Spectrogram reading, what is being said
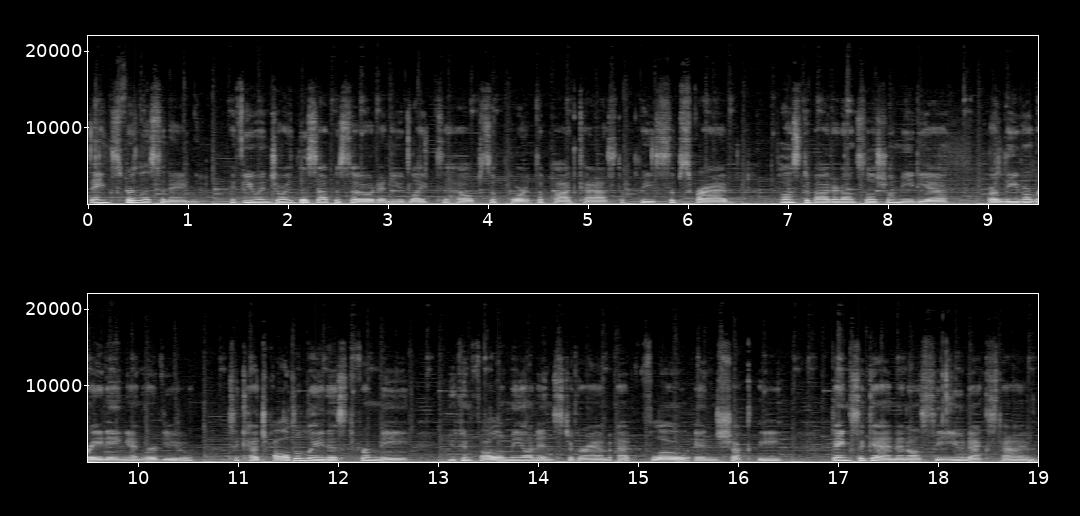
Thanks for listening. If you enjoyed this episode and you'd like to help support the podcast, please subscribe, post about it on social media, or leave a rating and review. To catch all the latest from me, you can follow me on Instagram at Flow in Shakti. Thanks again, and I'll see you next time.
